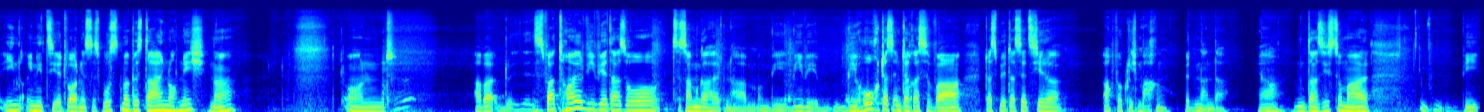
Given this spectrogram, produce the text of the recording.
ihn initiiert worden ist, das wussten wir bis dahin noch nicht. Ne? Und aber es war toll, wie wir da so zusammengehalten haben und wie, wie, wie hoch das Interesse war, dass wir das jetzt hier auch wirklich machen miteinander. Ja, und da siehst du mal, wie,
